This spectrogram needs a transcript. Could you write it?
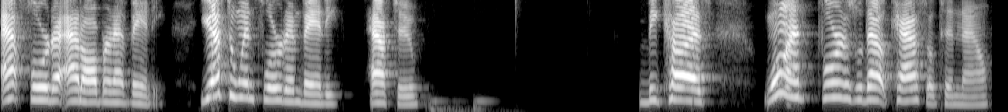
at Florida, at Auburn, at Vandy. You have to win Florida and Vandy. Have to. Because one, Florida's without Castleton now,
